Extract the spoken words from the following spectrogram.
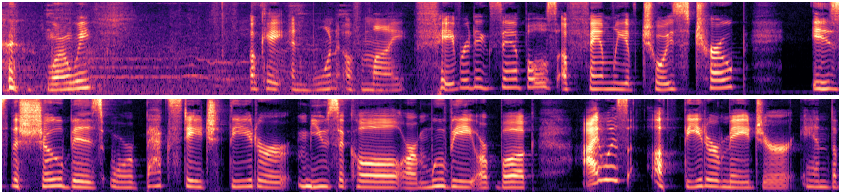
weren't we? Okay, and one of my favorite examples of family of choice trope is the showbiz or backstage theater musical or movie or book. I was a theater major, and the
